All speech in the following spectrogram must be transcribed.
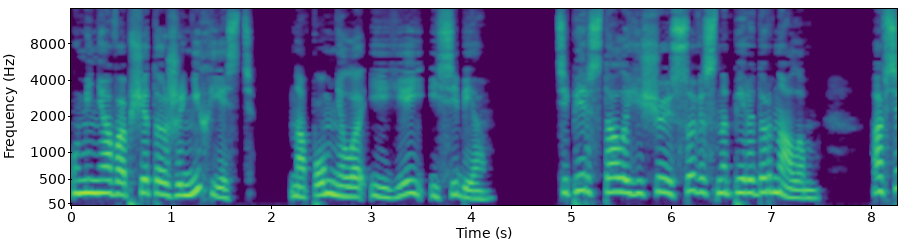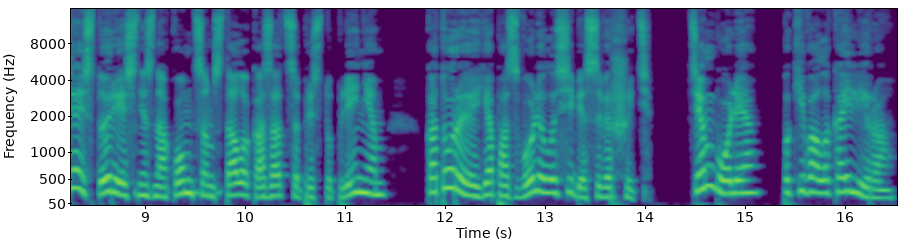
У меня вообще-то жених есть, напомнила и ей, и себе. Теперь стало еще и совестно перед Эрналом, а вся история с незнакомцем стала казаться преступлением, которое я позволила себе совершить. Тем более, покивала Кайлира,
